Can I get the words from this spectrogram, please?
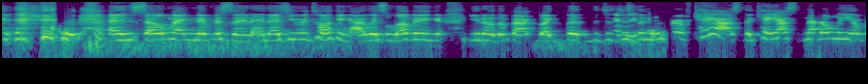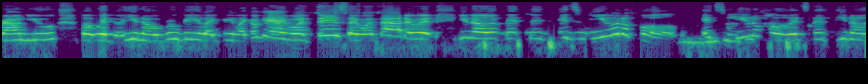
and so magnificent. And as you were talking, I was loving, you know, the fact like the, the just, just, the nature of chaos, the chaos not only around you, but with you know Ruby like being like, okay, I want this, I want that, or you know, it, it, it's beautiful. It's mm-hmm. beautiful. It's the you know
